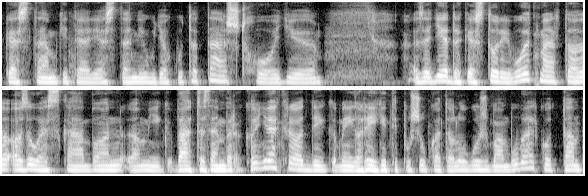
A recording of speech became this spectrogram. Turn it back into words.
kezdtem kiterjeszteni úgy a kutatást, hogy ez egy érdekes sztori volt, mert az OSK-ban, amíg várt az ember a könyvekre, addig még a régi típusú katalógusban buvárkodtam,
